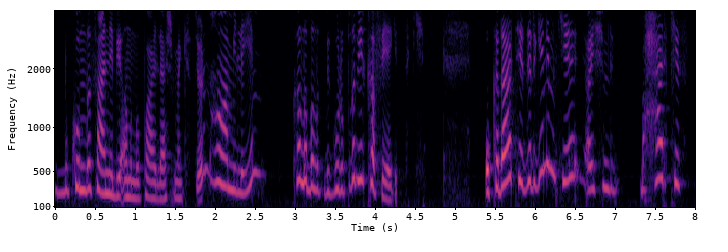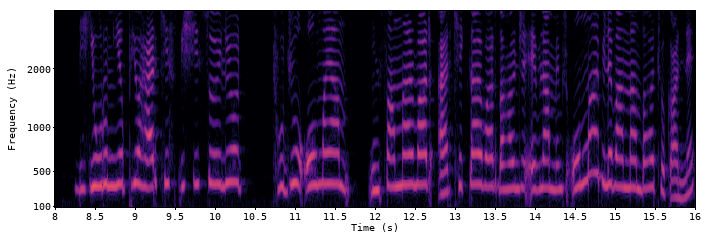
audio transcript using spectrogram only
Bu konuda seninle bir anımı paylaşmak istiyorum. Hamileyim. Kalabalık bir grupla bir kafeye gittik. O kadar tedirginim ki ay şimdi herkes bir yorum yapıyor, herkes bir şey söylüyor. Çocuğu olmayan insanlar var, erkekler var, daha önce evlenmemiş. Onlar bile benden daha çok anne.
